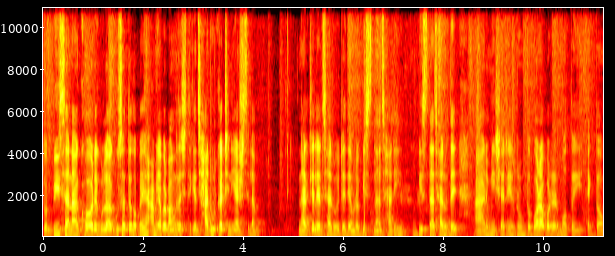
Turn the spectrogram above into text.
তো বিছানা, ঘর এগুলা গুছাতে হবে। আমি আবার বাংলাদেশ থেকে ঝাড়ুর কাঠি নিয়ে আসছিলাম। নারকেলের ঝাড়ু, এটা দিয়ে আমরা বিছনা ঝাড়ি, বিছনা ঝাড়ু দেই। আর মিশারির রুম তো বরাবরের মতোই একদম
